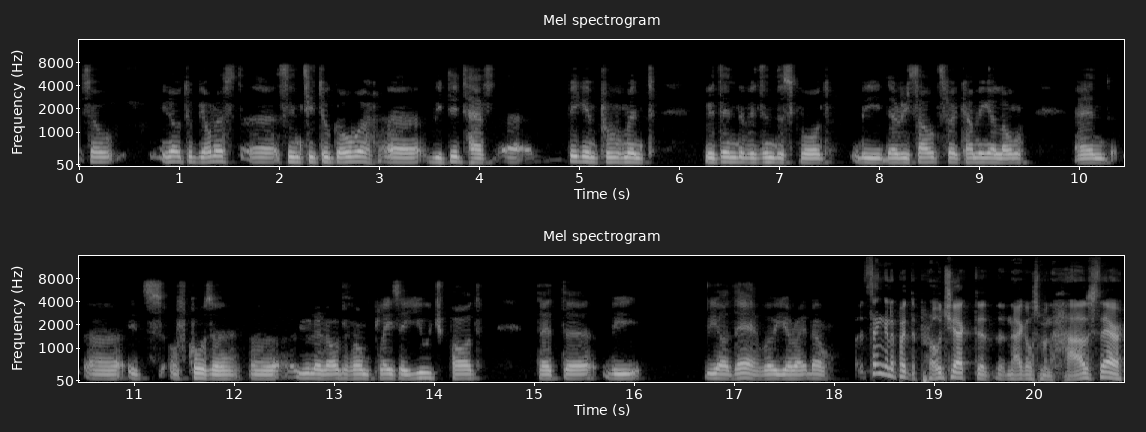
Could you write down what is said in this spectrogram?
so, you know, to be honest, uh, since he took over, uh, we did have a big improvement within the, within the squad. We, the results were coming along and uh, it's of course a, Julian Nagelsmann plays a huge part that uh, we we are there where you're right now. Thinking about the project that, that Nagelsmann has there,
